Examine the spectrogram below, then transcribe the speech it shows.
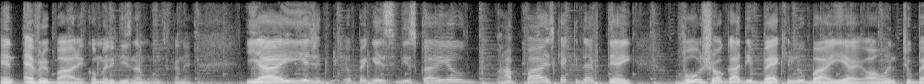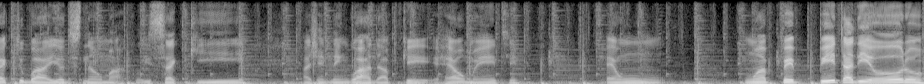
and, everybody, como ele diz na música, né? E aí gente, eu peguei esse disco aí, eu, rapaz, o que é que deve ter aí? Vou jogar de back no Bahia. I want to back to Bahia. Eu disse, não, Marco, isso aqui a gente tem que guardar, porque realmente é um uma pepita de ouro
